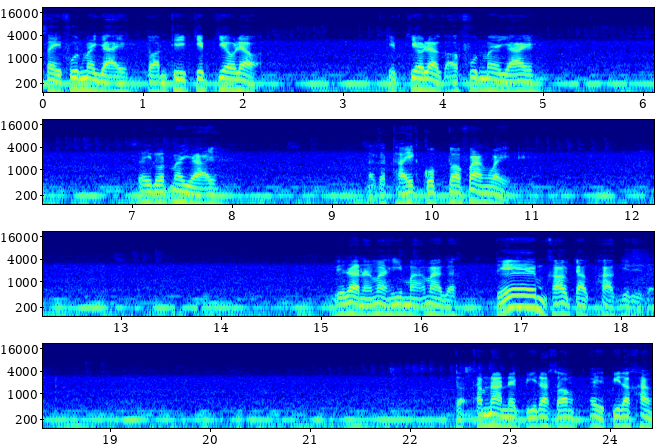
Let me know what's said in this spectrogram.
ใส่ฟุ้นมาใหญ่ ตอนที่เก็บเกี่ยวแล้ว เก็บเกี่ยวแล้วก็เอาฟุ้นมาใหญ่ใส่รถมาใหญ่แล้วก็ไถกบต่อฟางไว้ เวลานั้นมาหิมะมากก็เต็มข้าวจากภาคอยู่ดีละจะทำนานในปีละสองไอ้ปีละครั้ง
